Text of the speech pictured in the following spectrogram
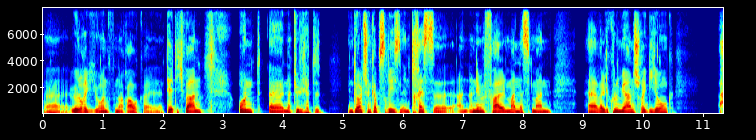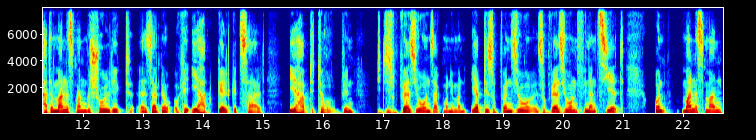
Ölregion von Arauca äh, tätig waren. Und äh, natürlich hatte in Deutschland gab es Rieseninteresse an, an dem Fall Mannesmann, weil die kolumbianische Regierung hatte Mannesmann beschuldigt, er sagte, okay, ihr habt Geld gezahlt, ihr habt die, den, die, die Subversion, sagt man immer, ihr habt die Subversion, Subversion finanziert. Und Mannesmann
